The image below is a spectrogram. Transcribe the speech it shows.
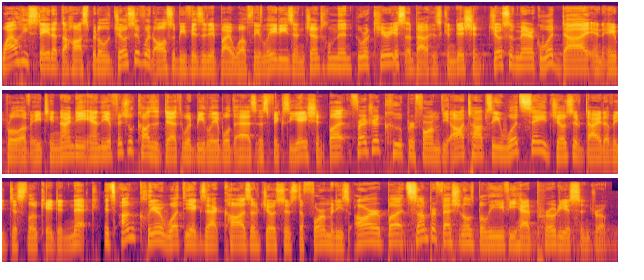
While he stayed at the hospital, Joseph would also be visited by wealthy ladies and gentlemen who were curious about his condition. Joseph Merrick would die in April of 1890 and the official cause of death would be labeled as asphyxiation, but Frederick who performed the autopsy would say Joseph died of a dislocated neck. It's unclear what the exact cause of Joseph's deformities are, but some professionals believe he had Proteus syndrome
